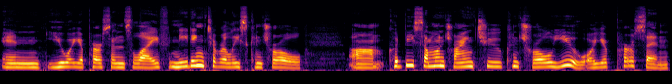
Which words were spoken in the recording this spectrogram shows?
in you or your person's life, needing to release control. Um, could be someone trying to control you or your person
